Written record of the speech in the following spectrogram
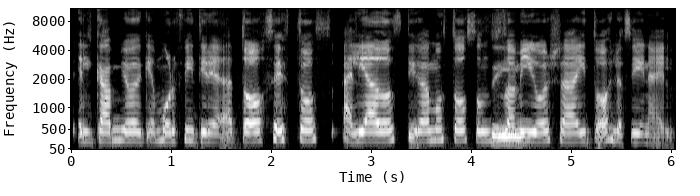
el cambio de que Murphy tiene a todos estos aliados, digamos, todos son Sí. sus amigos ya y todos lo siguen a él.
